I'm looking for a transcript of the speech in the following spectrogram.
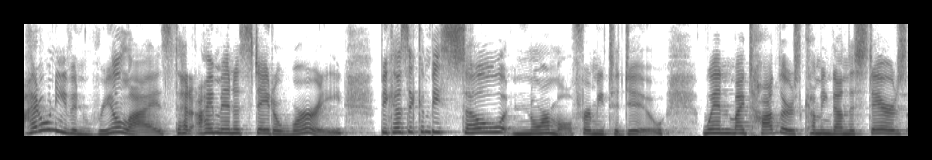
I don't even realize that I'm in a state of worry because it can be so normal for me to do. When my toddler's coming down the stairs,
